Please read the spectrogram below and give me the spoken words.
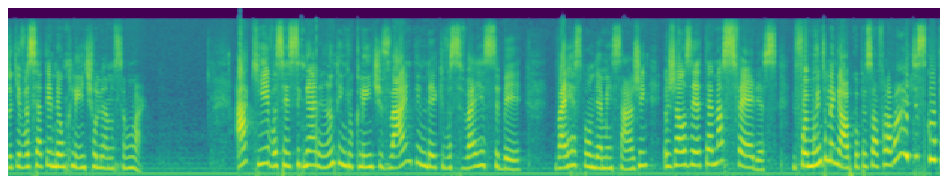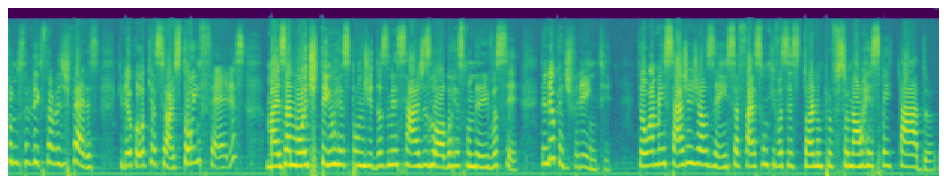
do que você atender um cliente olhando o celular. Aqui, vocês se garantem que o cliente vai entender que você vai receber vai responder a mensagem. Eu já usei até nas férias. E foi muito legal, porque o pessoal falava, ai, desculpa, não sabia que estava de férias. Que daí eu coloquei assim, ó, estou em férias, mas à noite tenho respondido as mensagens, logo responderei você. Entendeu que é diferente? Então, a mensagem de ausência faz com que você se torne um profissional respeitado.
